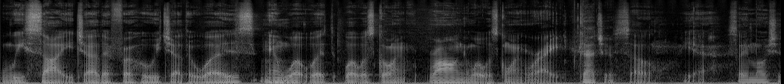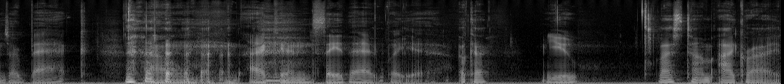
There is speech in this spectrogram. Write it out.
we saw each other for who each other was Mhm. and what was what was going wrong and what was going right. Gotcha. So yeah, so emotions are back. Um, I can say that, but yeah, Okay. you. Last time I cried.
